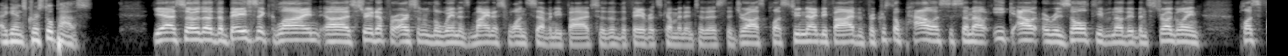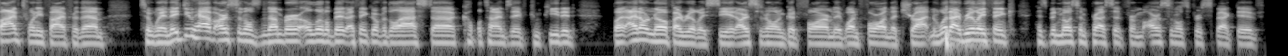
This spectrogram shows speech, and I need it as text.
against Crystal Palace. Yeah, so the, the basic line uh, straight up for Arsenal to win is minus 175. So they're the favorites coming into this. The draw is plus 295. And for Crystal Palace to somehow eke out a result, even though they've been struggling, plus 525 for them to win. They do have Arsenal's number a little bit, I think, over the last uh, couple times they've competed. But I don't know if I really see it. Arsenal in good form. They've won four on the trot. And what I really think has been most impressive from Arsenal's perspective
